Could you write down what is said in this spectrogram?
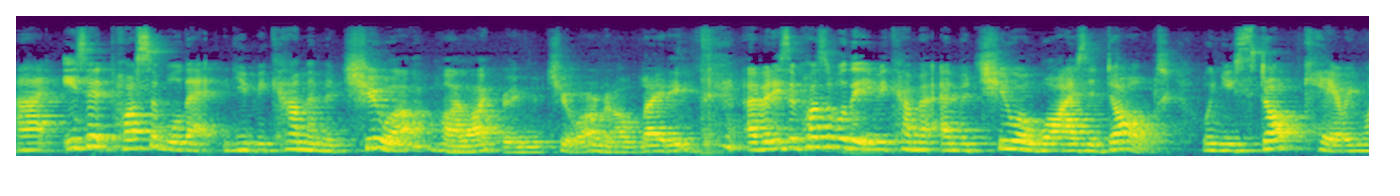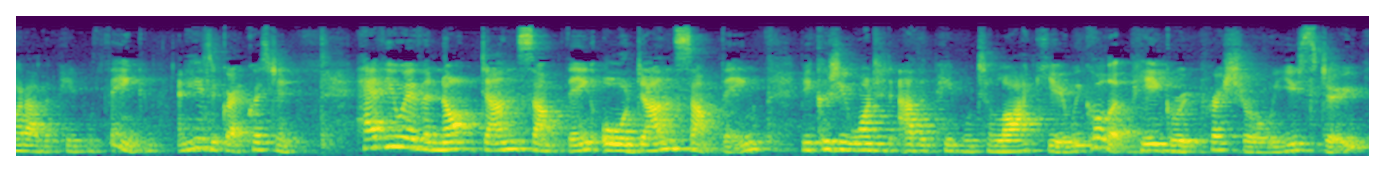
Uh, is it possible that you become a mature? I like being mature, I'm an old lady. Uh, but is it possible that you become a, a, mature, wise adult when you stop caring what other people think? And here's a great question Have you ever not done something or done something because you wanted other people to like you? We call it peer group pressure, or we used to.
